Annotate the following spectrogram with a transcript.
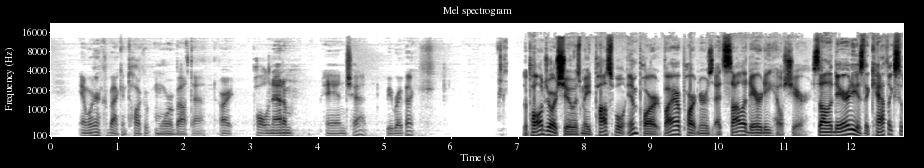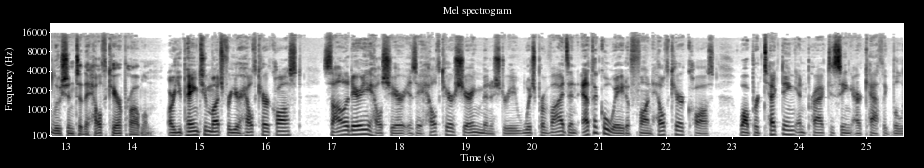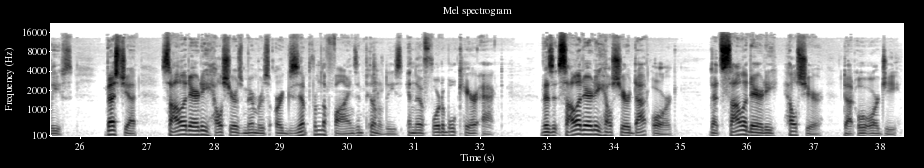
and we're going to come back and talk more about that. All right, Paul and Adam and Chad, be right back. The Paul George Show is made possible in part by our partners at Solidarity HealthShare. Solidarity is the Catholic solution to the healthcare problem. Are you paying too much for your healthcare cost? Solidarity HealthShare is a healthcare sharing ministry which provides an ethical way to fund healthcare costs while protecting and practicing our Catholic beliefs. Best yet, Solidarity HealthShare's members are exempt from the fines and penalties in the Affordable Care Act. Visit solidarityhealthshare.org. That's solidarityhealthshare.org.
